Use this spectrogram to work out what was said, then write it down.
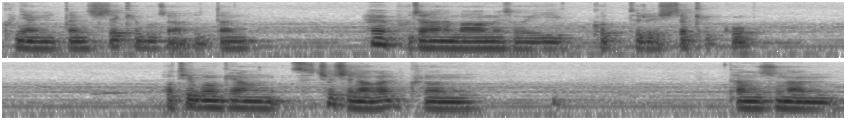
그냥 일단 시작해보자 일단 해보자라는 마음에서 이 것들을 시작했고 어떻게 보면 그냥 스쳐 지나갈 그런 단순한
